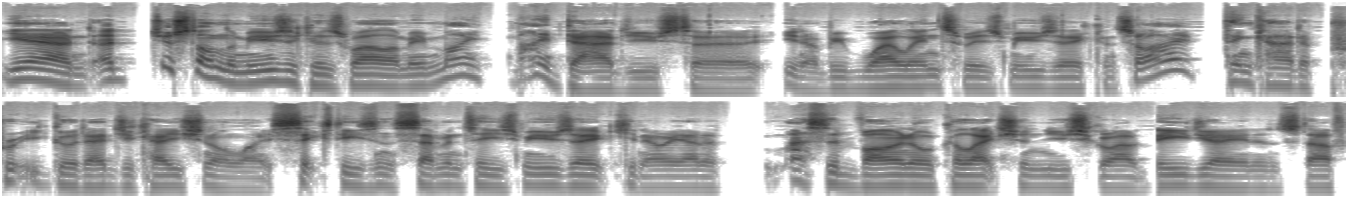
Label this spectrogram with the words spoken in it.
Yeah, and uh, just on the music as well. I mean, my my dad used to, you know, be well into his music, and so I think I had a pretty good education on like 60s and 70s music. You know, he had a massive vinyl collection, used to go out DJing and stuff.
